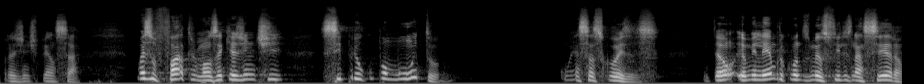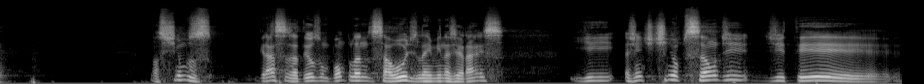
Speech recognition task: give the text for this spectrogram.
Para a gente pensar. Mas o fato, irmãos, é que a gente se preocupa muito com essas coisas. Então, eu me lembro quando os meus filhos nasceram, nós tínhamos, graças a Deus, um bom plano de saúde lá em Minas Gerais. E a gente tinha a opção de, de ter,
